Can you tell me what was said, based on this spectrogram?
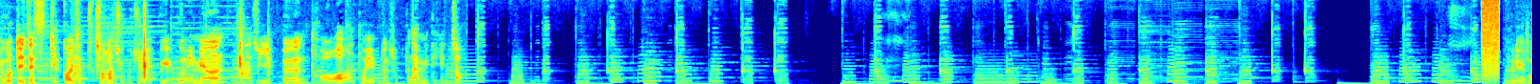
이것도 이제 스티커 이제 붙여가지고 좀 예쁘게 꾸미면 아주 예쁜 더더 예쁜 소품함이 되겠죠? 그리고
